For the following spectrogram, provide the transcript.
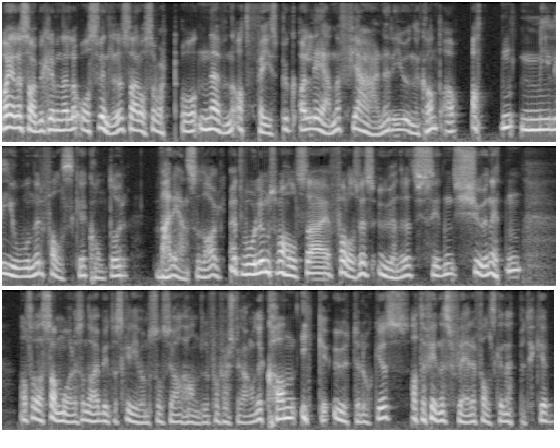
Hva gjelder cyberkriminelle og svindlere, så er det også verdt å nevne at Facebook alene fjerner i underkant av 18 millioner falske kontoer hver eneste dag. Et volum som har holdt seg forholdsvis uendret siden 2019. Altså det er samme året som da jeg begynte å skrive om sosial handel for første gang. Og det kan ikke utelukkes at det finnes flere falske nettbutikker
